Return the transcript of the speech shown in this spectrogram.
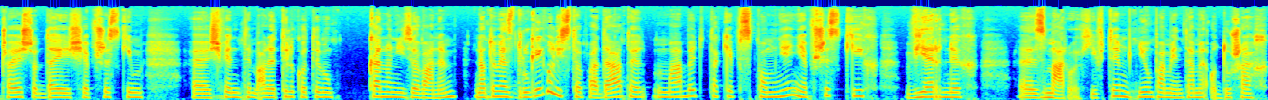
cześć oddaje się wszystkim e, świętym, ale tylko tym kanonizowanym. Natomiast 2 listopada to ma być takie wspomnienie wszystkich wiernych e, zmarłych. I w tym dniu pamiętamy o duszach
